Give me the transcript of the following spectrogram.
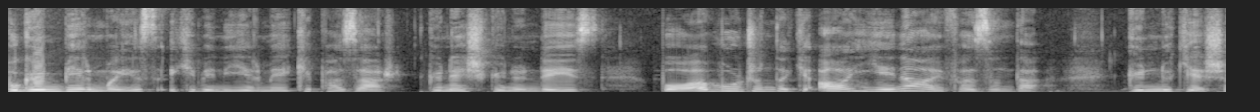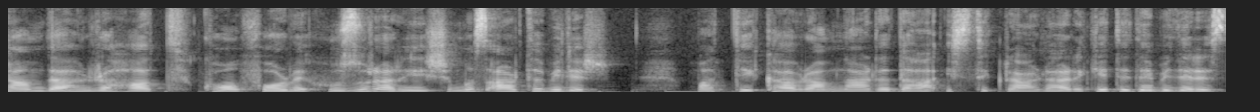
Bugün 1 Mayıs 2022 Pazar, Güneş günündeyiz. Boğa burcundaki ay yeni ay fazında. Günlük yaşamda rahat, konfor ve huzur arayışımız artabilir. Maddi kavramlarda daha istikrarlı hareket edebiliriz.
